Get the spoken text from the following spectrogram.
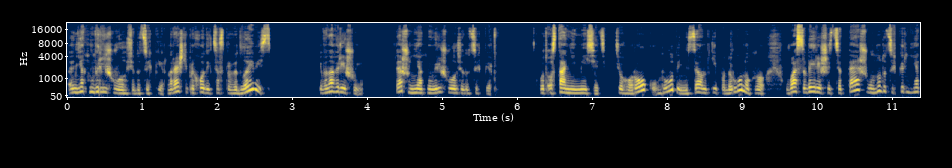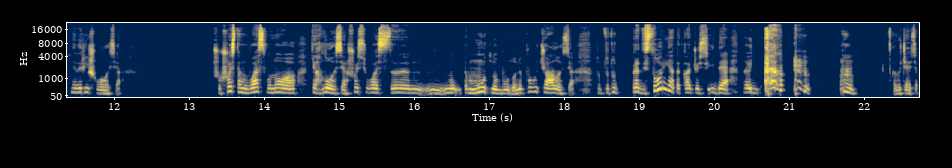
е, ніяк не вирішувалося до цих пір. Нарешті приходить ця справедливість, і вона вирішує те, що ніяк не вирішувалося до цих пір. От останній місяць цього року, грудень, це вам такий подарунок, що у вас вирішиться те, що воно до цих пір ніяк не вирішувалося. Що щось там у вас воно тяглося, щось у вас е, ну, там мутно було, не получалося. Тобто тут предісторія така щось іде, навіть вибачаюся,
